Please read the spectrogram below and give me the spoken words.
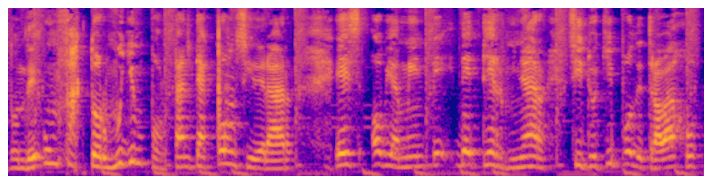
Donde un factor muy importante a considerar es obviamente determinar si tu equipo de trabajo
